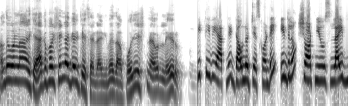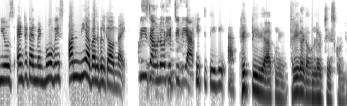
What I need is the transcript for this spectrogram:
అందువల్ల ఆయనకి ఏకపక్షంగా గెలిచేశాడు. ఆయన మీద అపోజిషన్ ఎవరు లేరు. హిట్ టీవీ యాప్ని డౌన్లోడ్ చేసుకోండి. ఇందులో short news live news entertainment movies అన్ని అవైలబుల్గా ఉన్నాయి. please download Hit TV app. Hit TV app. Hit TV యాప్ని ఫ్రీగా డౌన్లోడ్ చేసుకోండి.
